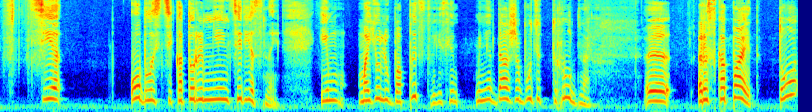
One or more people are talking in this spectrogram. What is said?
в те области, которые мне интересны. И мое любопытство, если мне даже будет трудно, э, раскопает то,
